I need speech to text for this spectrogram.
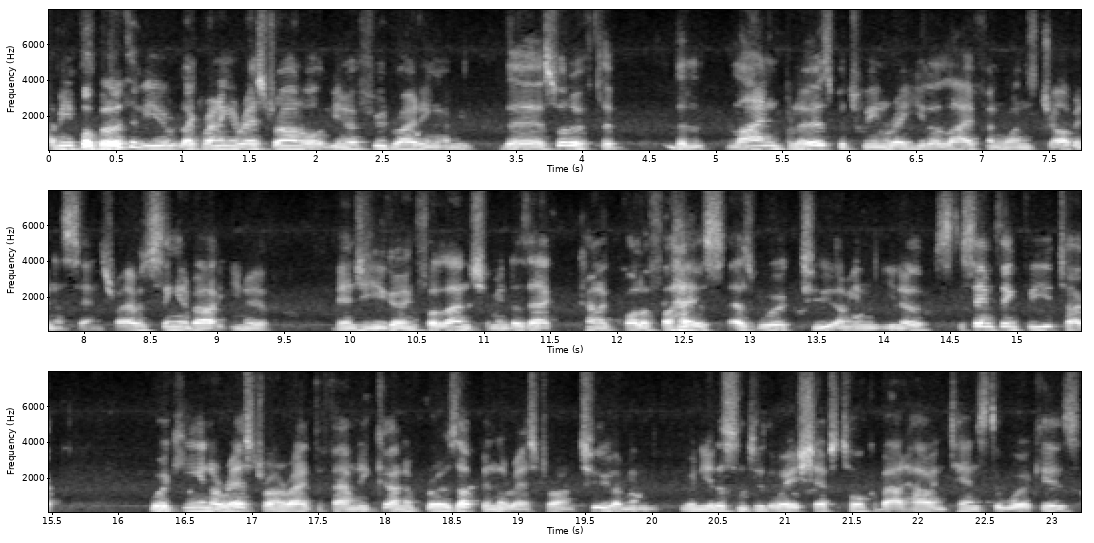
I mean, for both of you, like running a restaurant or you know food writing, I mean, the sort of the the line blurs between regular life and one's job in a sense, right? I was thinking about you know, Benjy, you going for lunch. I mean, does that kind of qualify as, as work too? I mean, you know, it's the same thing for you, Tuck working in a restaurant, right? The family kind of grows up in the restaurant too. I mean, when you listen to the way chefs talk about how intense the work is,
